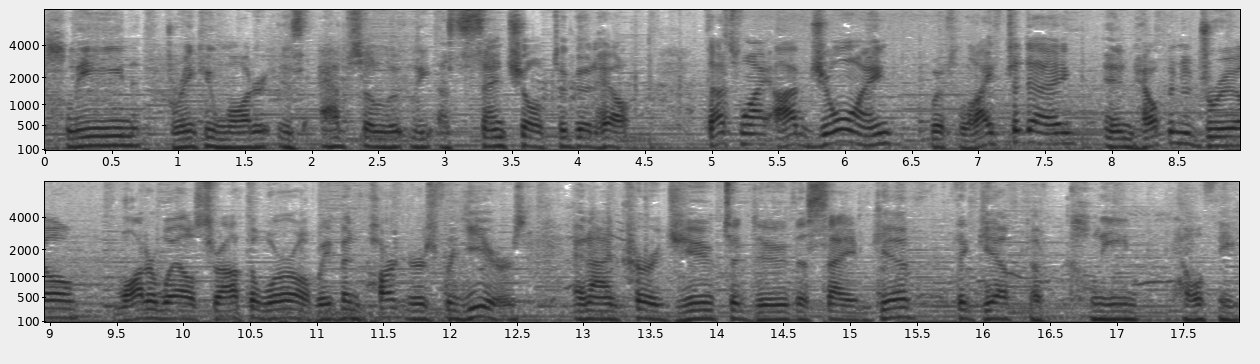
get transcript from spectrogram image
Clean drinking water is absolutely essential to good health. That's why I've joined with Life Today in helping to drill water wells throughout the world. We've been partners for years, and I encourage you to do the same. Give the gift of clean, healthy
